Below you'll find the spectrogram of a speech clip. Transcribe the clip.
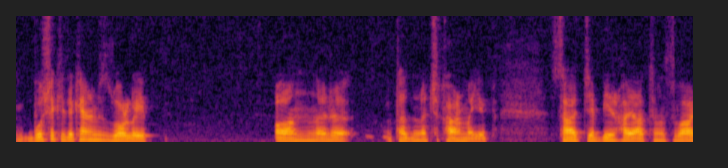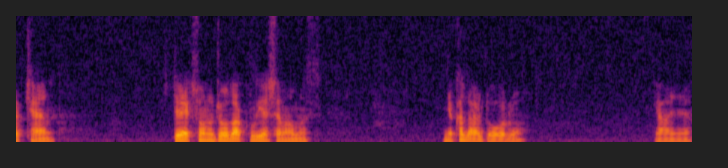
bu şekilde kendimizi zorlayıp anları tadına çıkarmayıp sadece bir hayatımız varken direkt sonuca odaklı yaşamamız ne kadar doğru? Yani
